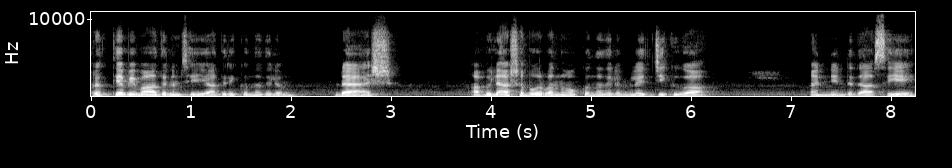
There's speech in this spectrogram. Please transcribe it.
പ്രത്യഭിവാദനം ചെയ്യാതിരിക്കുന്നതിലും ഡാഷ് അഭിലാഷപൂർവം നോക്കുന്നതിലും ലജ്ജിക്കുക. അന്യന്റെ ദാസിയെ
